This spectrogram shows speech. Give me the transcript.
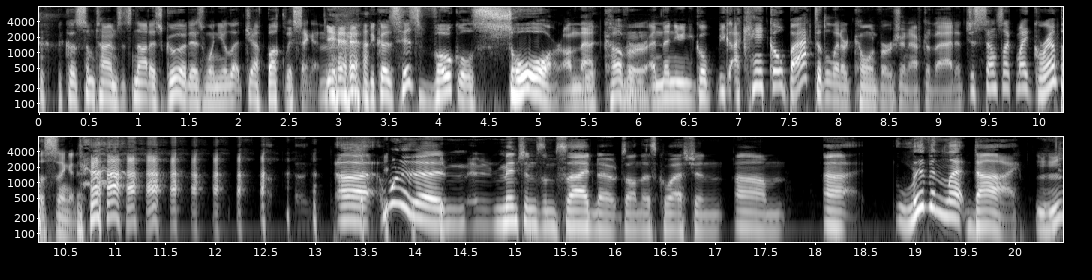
because sometimes it's not as good as when you let Jeff Buckley sing it. Yeah. because his vocals soar on that Yeah. cover, and then you go. You, I can't go back to the Leonard Cohen version after that. It just sounds like my grandpa singing it. uh, I wanted to mention some side notes on this question. Um, uh, Live and Let Die. hmm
